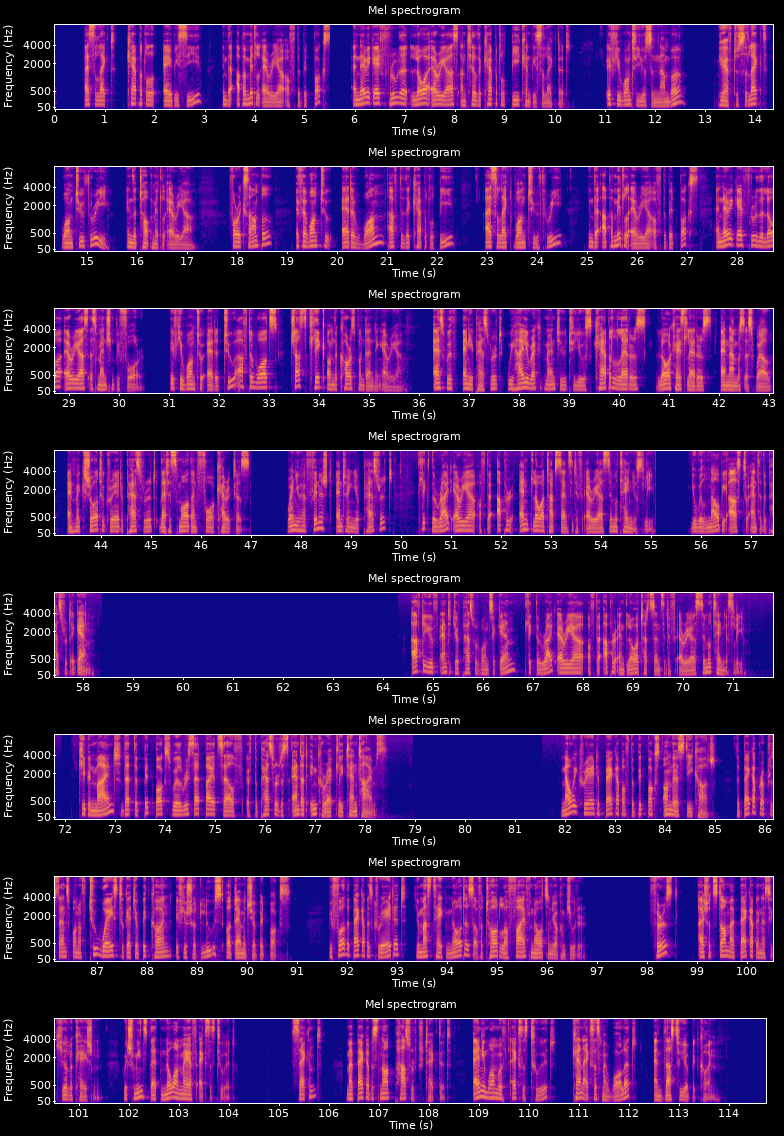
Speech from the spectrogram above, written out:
I select capital ABC in the upper middle area of the bitbox and navigate through the lower areas until the capital B can be selected. If you want to use a number, you have to select 1, 2, 3 in the top middle area. For example, if I want to add a 1 after the capital B, I select 1, 2, 3 in the upper middle area of the bitbox and navigate through the lower areas as mentioned before. If you want to add a 2 afterwards, just click on the corresponding area. As with any password, we highly recommend you to use capital letters, lowercase letters, and numbers as well, and make sure to create a password that has more than 4 characters. When you have finished entering your password, click the right area of the upper and lower touch sensitive area simultaneously. You will now be asked to enter the password again. After you've entered your password once again, click the right area of the upper and lower touch sensitive areas simultaneously. Keep in mind that the bitbox will reset by itself if the password is entered incorrectly 10 times. Now we create a backup of the bitbox on the SD card. The backup represents one of two ways to get your Bitcoin if you should lose or damage your bitbox. Before the backup is created, you must take notice of a total of 5 nodes on your computer. First, I should store my backup in a secure location, which means that no one may have access to it. Second, my backup is not password protected. Anyone with access to it can access my wallet and thus to your Bitcoin.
